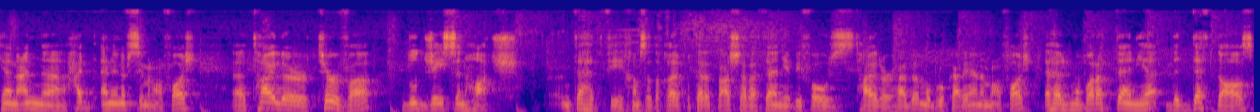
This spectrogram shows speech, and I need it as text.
كان عندنا حد أنا نفسي ما نعرفهاش آه، تايلر تيرفا ضد جيسون هاتش. انتهت في خمسة دقائق و13 ثانية بفوز تايلر هذا. مبروك عليه أنا ما أعرفهاش. المباراة الثانية The Death Dolls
